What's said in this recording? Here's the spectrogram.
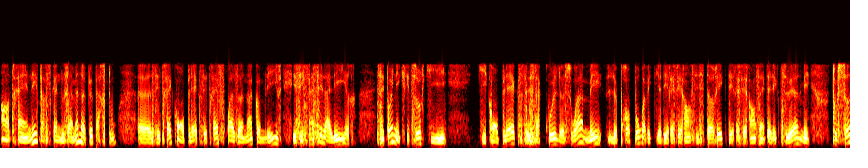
entraîné parce qu'elle nous amène un peu partout. Euh, c'est très complexe, c'est très foisonnant comme livre et c'est facile à lire. C'est pas une écriture qui qui est complexe, ça coule de soi, mais le propos, avec il y a des références historiques, des références intellectuelles, mais tout ça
